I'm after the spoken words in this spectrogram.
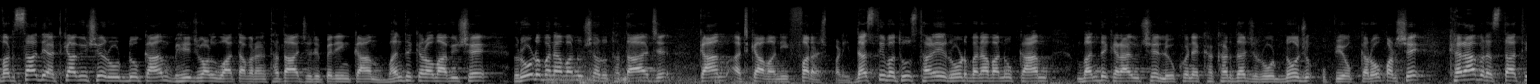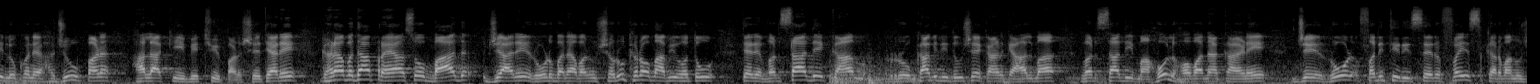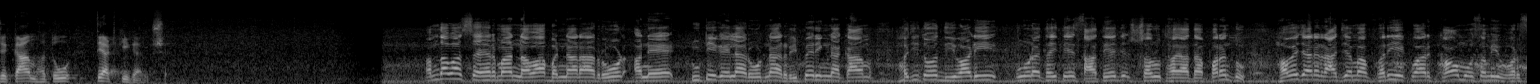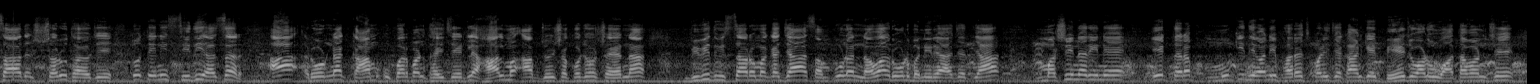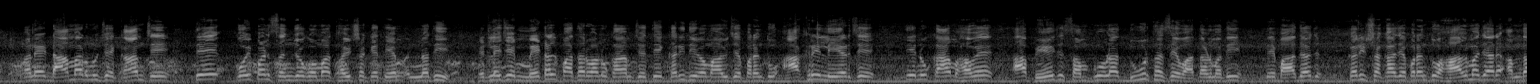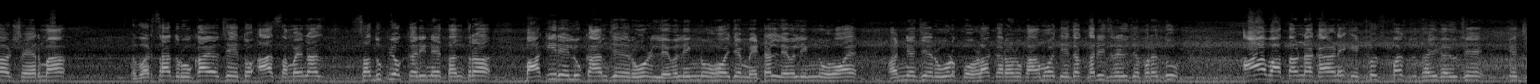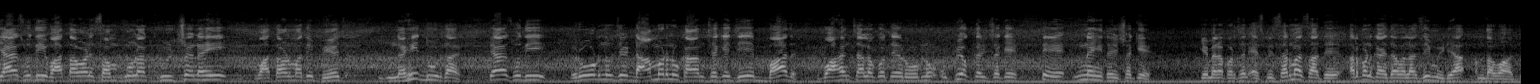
વરસાદે અટકાવ્યું છે રોડનું કામ, ભેજવાળું વાતાવરણ થતાં જ રિપેરિંગ કામ બંધ કરવામાં આવ્યું છે. રોડ બનાવવાનું શરૂ થતાં જ કામ અટકાવવાની ફરજ પડી. દસથી વધુ સ્થળે રોડ બનાવવાનું કામ બંધ કરાયું છે. લોકોને ખખડધજ રોડનો જ ઉપયોગ કરવો પડશે. ખરાબ રસ્તાથી લોકોને હજુ પણ હાલાકી વેઠવી પડશે. ત્યારે ઘણા બધા પ્રયાસો બાદ જ્યારે રોડ બનાવવાનું શરૂ કરવામાં આવ્યું હતું, ત્યારે વરસાદે કામ રોકાવી દીધું છે. કારણ કે હાલમાં વરસાદી માહોલ હોવાના કારણે જે રોડ ફરીથી રિસેરફેસ કરવાનું જે કામ હતું તે અટકી ગયું છે. અમદાવાદ શહેરમાં નવા બનનારા રોડ અને તૂટી ગયેલા રોડના રિપેરિંગના કામ હજી તો દિવાળી પૂર્ણ થઈ તે સાથે જ શરૂ થયા હતા. પરંતુ હવે જ્યારે રાજ્યમાં ફરી એકવાર કમોસમી વરસાદ શરૂ થયો છે, તો તેની સીધી અસર આ રોડના કામ ઉપર પણ થઈ છે. એટલે હાલમાં આપ જોઈ શકો છો શહેરના વિવિધ વિસ્તારોમાં કે જ્યાં સંપૂર્ણ નવા રોડ બની રહ્યા છે, ત્યાં મશીનરીને એક તરફ મૂકી દેવાની ફરજ પડી છે કારણ કે ભેજવાળું વાતાવરણ છે અને ડામરનું જે કામ છે તે કોઈ પણ સંજોગોમાં થઈ શકે તેમ નથી. એટલે જે મેટલ પાથરવાનું કામ છે તે કરી દેવામાં આવ્યું છે, પરંતુ આખરી લેયર છે તેનું કામ હવે આ ભેજ સંપૂર્ણ દૂર થશે વાતાવરણમાંથી. તે બાદ જ કરી શકાશે, પરંતુ હાલમાં જ્યારે અમદાવાદ શહેરમાં વરસાદ રોકાયો છે, તો આ સમયના સદુપયોગ કરીને તંત્ર બાકી રહેલું કામ જે રોડ લેવલિંગનું હોય, જે મેટલ લેવલિંગનું હોય, અન્ય જે રોડ પહોળા કરવાનું કામ હોય તે તો કરી જ રહ્યું છે, પરંતુ આ વાતાવરણના કારણે એટલું સ્પષ્ટ થઈ ગયું છે કે જ્યાં સુધી વાતાવરણ સંપૂર્ણ ખુલશે નહીં, વાતાવરણમાંથી ભેજ નહીં દૂર થાય, ત્યાં સુધી રોડનું જે ડામરનું કામ છે કે જે બાદ વાહન ચાલકો તે રોડનો ઉપયોગ કરી શકે તે નહીં થઈ શકે. કેમેરા પર્સન એસપી શર્મા સાથે અર્પણ કાયદાવાલા ઝી મીડિયા, અમદાવાદ.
